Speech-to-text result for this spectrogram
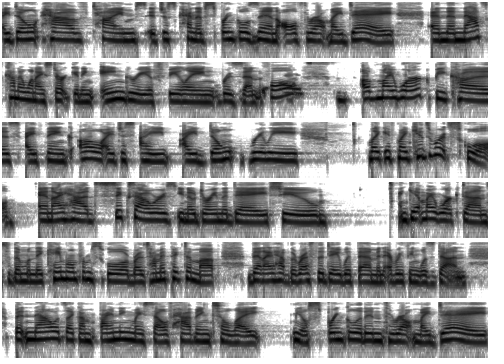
I don't have times. It just kind of sprinkles in all throughout my day. And then that's kind of when I start getting angry of feeling resentful yes. of my work work because I think, oh, I just I I don't really like if my kids were at school and I had 6 hours, you know, during the day to get my work done. So then when they came home from school or by the time I picked them up, then I'd have the rest of the day with them and everything was done. But now it's like I'm finding myself having to like you know, sprinkle it in throughout my day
